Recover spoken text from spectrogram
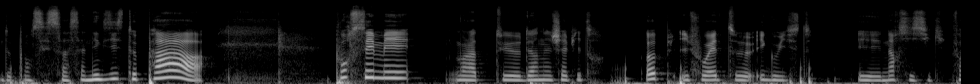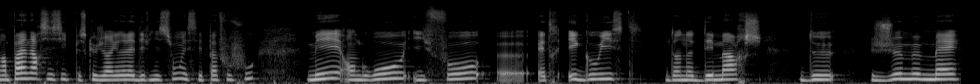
de penser ça. Ça n'existe pas. Pour s'aimer, voilà, dernier chapitre. Hop, il faut être euh, égoïste et narcissique. Enfin, pas narcissique, parce que j'ai regardé la définition et c'est pas foufou. Mais en gros, il faut euh, être égoïste dans notre démarche de je me mets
